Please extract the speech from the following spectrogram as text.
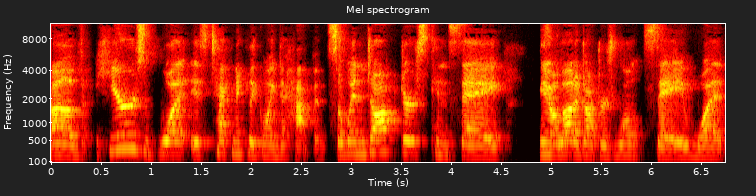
of here's what is technically going to happen. So when doctors can say, you know, a lot of doctors won't say what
